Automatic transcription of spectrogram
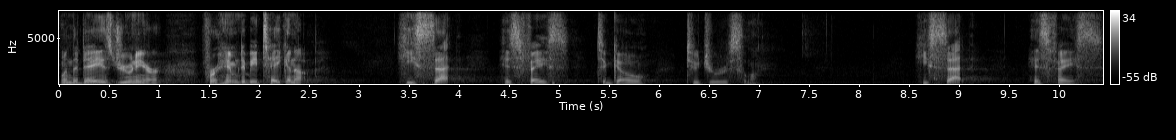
When the days drew near for him to be taken up, he set his face to go to Jerusalem. He set his face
